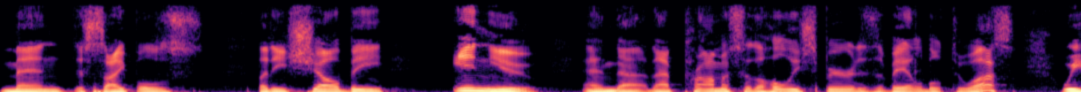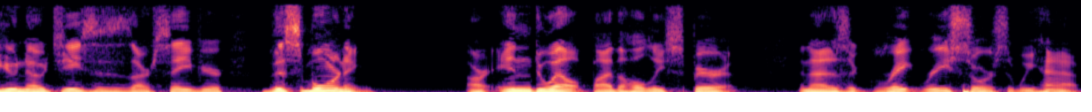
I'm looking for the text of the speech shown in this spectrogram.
men, disciples, but he shall be in you." And uh, that promise of the Holy Spirit is available to us. We who know Jesus is our Savior this morning are indwelt by the Holy Spirit. And that is a great resource that we have.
